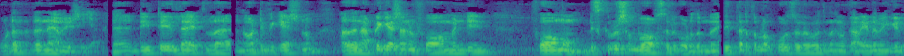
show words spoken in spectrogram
ഉടനെ തന്നെ അപേക്ഷിക്കുക ഡീറ്റെയിൽഡ് ആയിട്ടുള്ള നോട്ടിഫിക്കേഷനും അതിന് അപ്ലിക്കേഷൻ ഫോമിന്റെയും ഫോമും ഡിസ്ക്രിപ്ഷൻ ബോക്സിൽ കൊടുത്തിട്ടുണ്ട്. ഇത്തരത്തിലുള്ള കോഴ്സുകളെ കുറിച്ച് നിങ്ങൾക്ക് അറിയണമെങ്കിൽ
